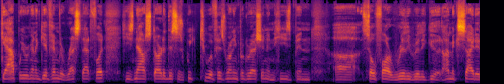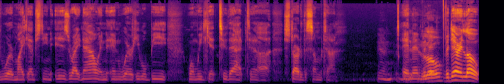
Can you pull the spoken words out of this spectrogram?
gap we were going to give him to rest that foot. He's now started. This is week two of his running progression, and he's been uh, so far really really good. I'm excited where Mike Epstein is right now and and where he will be when we get to that uh, start of the summertime. And, and then Lowe. Vederian Lowe.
